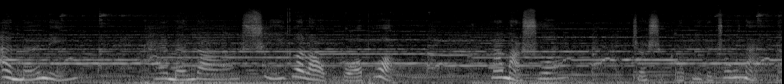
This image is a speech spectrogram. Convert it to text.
按门铃。开门的是一个老婆婆。妈妈说：“这是隔壁的周奶奶，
